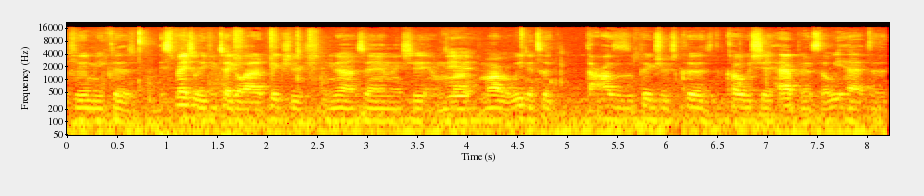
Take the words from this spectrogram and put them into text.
You feel me? Because especially if you take a lot of pictures, you know what I'm saying, and shit. And my, Yeah. my, we done took thousands of pictures because the COVID shit happened, so we had to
